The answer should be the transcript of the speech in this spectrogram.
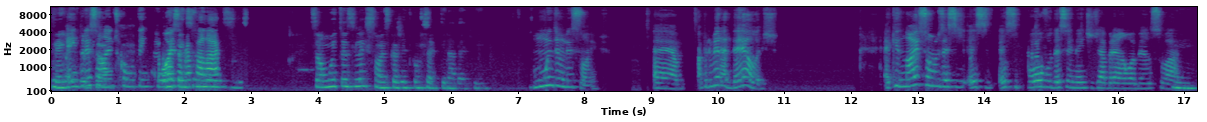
Sim, é impressionante então, como tem coisa para falar. São muitas lições que a gente consegue tirar daqui. Muitas lições. É, a primeira delas é que nós somos esse, esse, esse povo descendente de Abraão abençoado. Hum.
